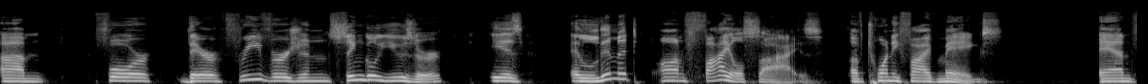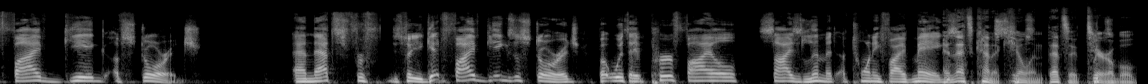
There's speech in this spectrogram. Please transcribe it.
um, for their free version, single user is a limit on file size of 25 megs and 5 gig of storage. And that's for so you get 5 gigs of storage but with a per file size limit of 25 megs. And that's kind of killing. That's a terrible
